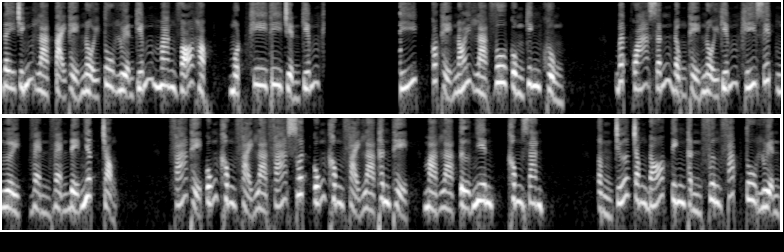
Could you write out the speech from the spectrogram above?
đây chính là tại thể nội tu luyện kiếm mang võ học, một khi thi triển kiếm khí, có thể nói là vô cùng kinh khủng. Bất quá dẫn động thể nội kiếm khí giết người, vẹn vẹn để nhất trọng. Phá thể cũng không phải là phá xuất cũng không phải là thân thể, mà là tự nhiên, không gian ẩn chứa trong đó tinh thần phương pháp tu luyện,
